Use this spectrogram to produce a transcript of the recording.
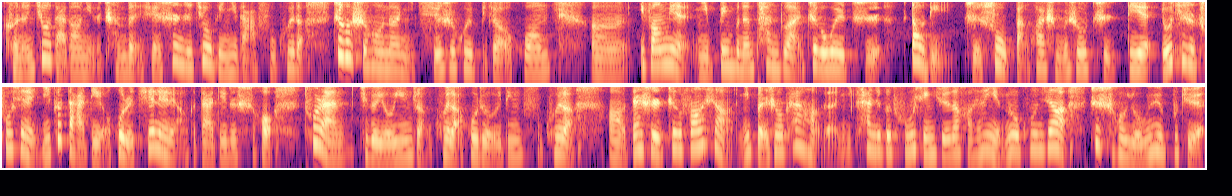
可能就达到你的成本线，甚至就给你打浮亏的。这个时候呢，你其实会比较慌。嗯，一方面你并不能判断这个位置。到底指数板块什么时候止跌？尤其是出现一个大跌或者接连两个大跌的时候，突然这个由盈转亏了，或者有一定浮亏了啊。但是这个方向你本身看好的，你看这个图形觉得好像也没有空间了，这时候犹豫不决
